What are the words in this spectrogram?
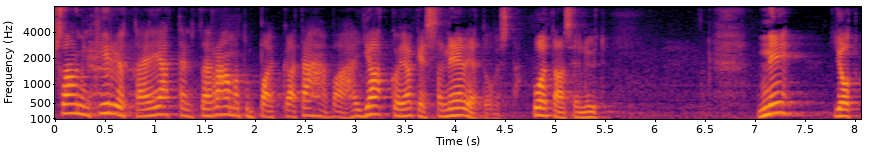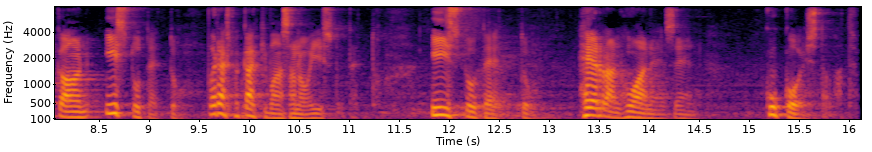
psalmin kirjoittaja ei jättänyt tätä raamatun paikkaa tähän, vaan hän jatkoi jakessa 14. Luetaan se nyt. Ne, jotka on istutettu. Voidaanko me kaikki vaan sanoa istutettu? Istutettu Herran huoneeseen kukoistavat.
